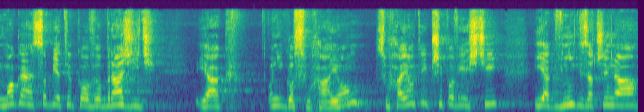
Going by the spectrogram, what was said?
mogę sobie tylko wyobrazić, jak oni go słuchają, słuchają tej przypowieści i jak w nich zaczyna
